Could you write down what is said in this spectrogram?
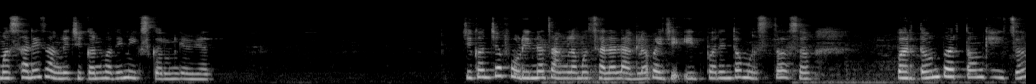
मसाले चांगले चिकनमध्ये मिक्स करून घेऊयात. चिकनच्या फोडींना चांगला मसाला लागला पाहिजे. इथपर्यंत मस्त असं परतवून परतवून घ्यायचं.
